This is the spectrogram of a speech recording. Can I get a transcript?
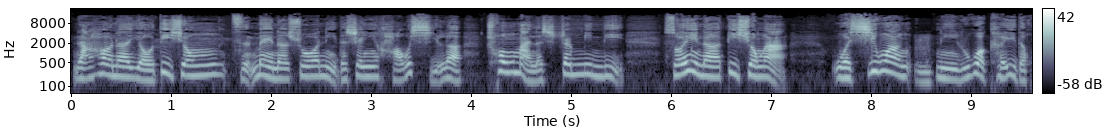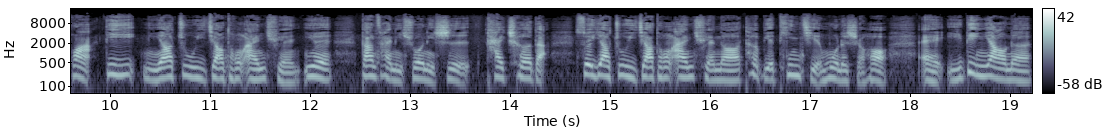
然后呢，有弟兄姊妹呢说你的声音好喜乐，充满了生命力。所以呢，弟兄啊，我希望你如果可以的话，第一你要注意交通安全，因为刚才你说你是开车的，所以要注意交通安全哦。特别听节目的时候，哎，一定要呢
